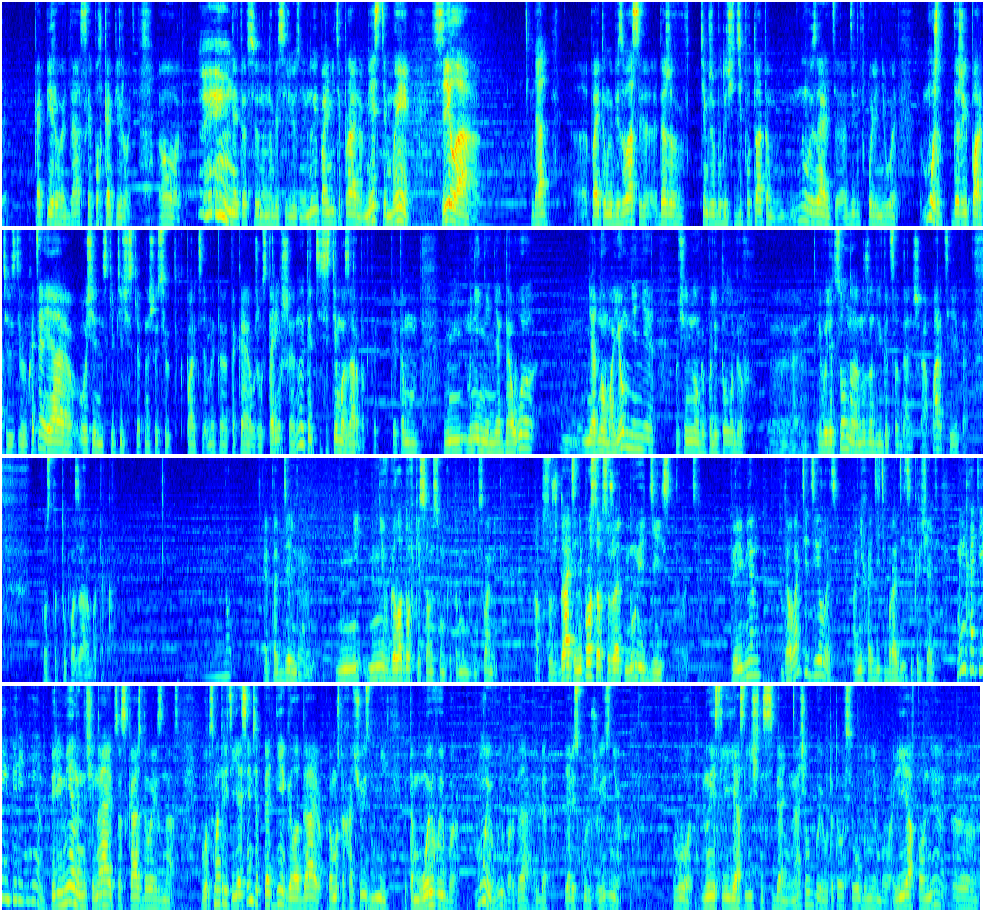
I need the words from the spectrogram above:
копировать, да, с Apple копировать. Вот. Это все намного серьезнее. Ну и поймите правильно, вместе мы сила, да. Поэтому без вас, даже тем же будучи депутатом, ну вы знаете, один в поле не воин. Может, даже и партию сделаем. Хотя я очень скептически отношусь вот к партиям. Это такая уже устаревшая, ну это система заработка. Это мнение ни одного, ни одно мое мнение. Очень много политологов. Э, эволюционно нужно двигаться дальше. А партии это просто тупо заработок. Ну, это отдельно. Не, не в голодовке Samsung, это мы будем с вами обсуждать, и не просто обсуждать, но и действовать. Перемен давайте делать, а не ходить, бродить и кричать «Мы хотим перемен». Перемены начинаются с каждого из нас. Вот смотрите, я 75 дней голодаю, потому что хочу изменить. Это мой выбор. Мой выбор, да, ребята. Я рискую жизнью. Вот. Но если я лично себя не начал бы, вот этого всего бы не было. И я вполне э,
